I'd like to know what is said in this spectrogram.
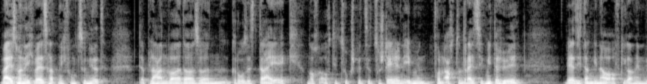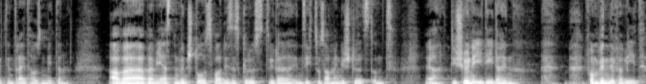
weiß man nicht, weil es hat nicht funktioniert. Der Plan war da so ein großes Dreieck noch auf die Zugspitze zu stellen, eben von 38 Meter Höhe. Wäre sich dann genau aufgegangen mit den 3000 Metern. Aber beim ersten Windstoß war dieses Gerüst wieder in sich zusammengestürzt und ja, die schöne Idee dahin vom Winde verweht.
